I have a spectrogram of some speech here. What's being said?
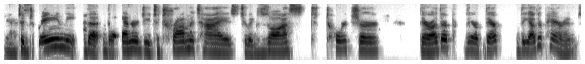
Yes. To drain the, the the energy, to traumatize, to exhaust, to torture their other their their the other parent,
